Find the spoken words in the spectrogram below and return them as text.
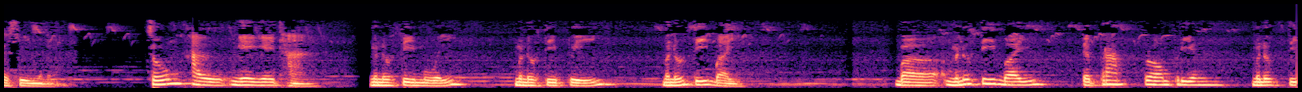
ទៅស៊ីម្នាក់សូមហៅងាយងាយថា មនុស្សទី1មនុស្សទី2មនុស្សទី3បើមនុស្សទី3ទៅប្រាប់ព្រមព្រៀងមនុស្សទី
